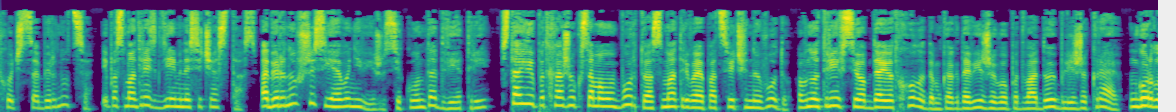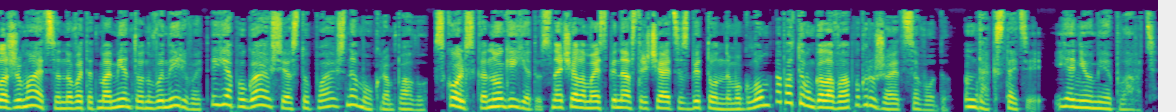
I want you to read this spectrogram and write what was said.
хочется обернуться и посмотреть, где именно сейчас Стас. Обернувшись, я его не вижу. Секунда, две, три. Встаю и подхожу к самому борту, осматривая подсвеченную воду. Внутри все обдает холодом, когда вижу его под водой ближе к краю. Горло сжимается, но в этот момент он выныривает, и я пугаюсь и оступаюсь на мокром полу. Скользко, ноги едут. Сначала моя спина встречается с бетонным углом, а потом голова погружается в воду. Да, кстати, я не умею плавать.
